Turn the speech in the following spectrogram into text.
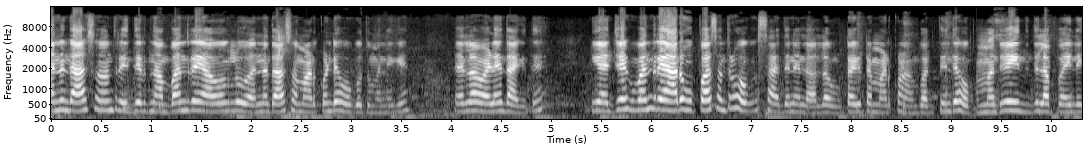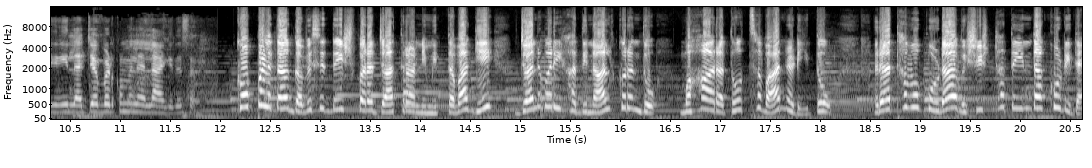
ಅನ್ನದಾಸೋಹ ಅಂತ ಇದ್ದಿರ್ದು. ನಾವು ಬಂದರೆ ಯಾವಾಗಲೂ ಅನ್ನದಾಸೋಹ ಮಾಡ್ಕೊಂಡೇ ಹೋಗೋದು ಮನೆಗೆ. ಎಲ್ಲ ಒಳ್ಳೇದಾಗಿದೆ. ಈ ಅಜ್ಜಗೆ ಬಂದರೆ ಯಾರು ಉಪವಾಸ ಅಂತೂ ಹೋಗೋಕೆ ಸಾಧ್ಯನೇ ಇಲ್ಲ. ಎಲ್ಲ ಊಟ ಗೀಟ ಮಾಡ್ಕೊಂಡು ಭಕ್ತಿಯಿಂದ ಹೋಗಿ ಮದುವೆ ಇದ್ದಿದ್ದಿಲ್ಲಪ್ಪ, ಇಲ್ಲಿ ಇಲ್ಲಿ ಅಜ್ಜ ಬಡ್ಕೊಂಡ್ಮೇಲೆ ಎಲ್ಲ ಆಗಿದೆ ಸರ್. ಕೊಪ್ಪಳದ ಗವಿಸಿದ್ದೇಶ್ವರ ಜಾತ್ರಾ ನಿಮಿತ್ತವಾಗಿ ಜನವರಿ ಹದಿನಾಲ್ಕರಂದು ಮಹಾರಥೋತ್ಸವ ನಡೆಯಿತು. ರಥವು ಕೂಡ ವಿಶಿಷ್ಟತೆಯಿಂದ ಕೂಡಿದೆ.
